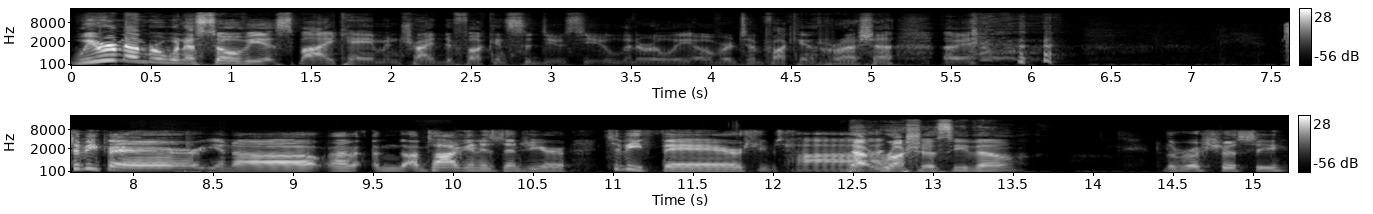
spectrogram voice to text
We remember when a Soviet spy came and tried to fucking seduce you, literally over to fucking Russia. Okay. To be fair, you know, I'm, I'm, I'm talking to Denji here. To be fair, she was hot. that Russia see though. The Rushusi.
